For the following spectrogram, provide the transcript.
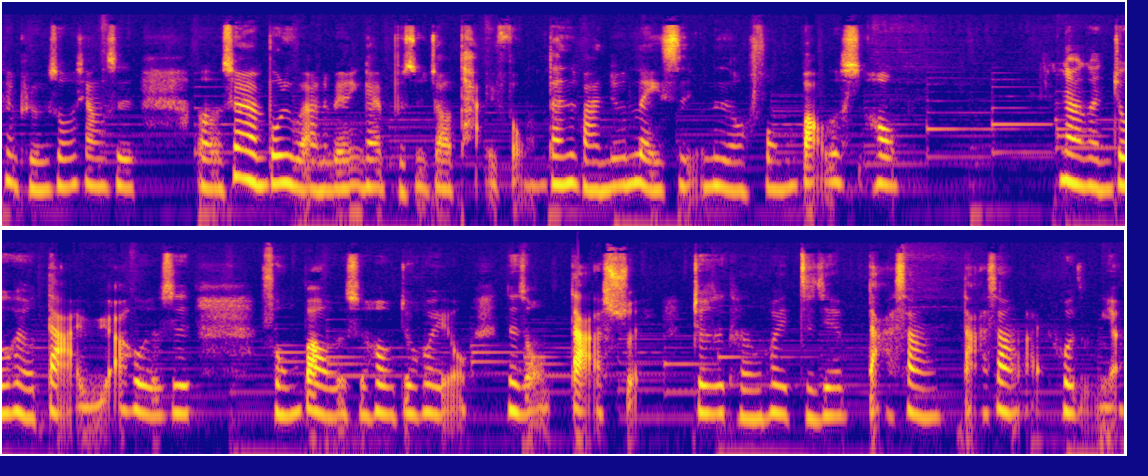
像比如说像是，呃，虽然玻利维亚那边应该不是叫台风，但是反正就类似于那种风暴的时候，那可能就会有大雨啊，或者是风暴的时候就会有那种大水。就是可能会直接打上打上来，或怎么样，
